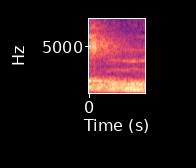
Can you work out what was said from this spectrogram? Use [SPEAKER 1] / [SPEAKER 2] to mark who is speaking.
[SPEAKER 1] So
